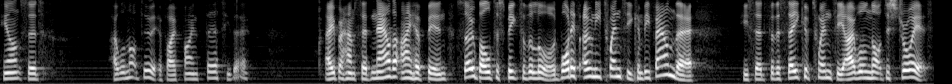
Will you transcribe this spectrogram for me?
He answered, I will not do it if I find 30 there. Abraham said, Now that I have been so bold to speak to the Lord, what if only 20 can be found there? He said, For the sake of 20, I will not destroy it.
